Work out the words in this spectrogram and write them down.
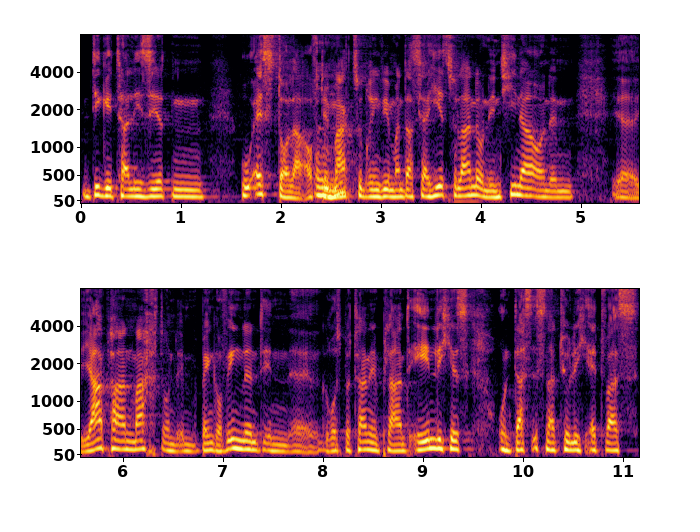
digitalisierten US-Dollar auf mhm. den Markt zu bringen, wie man das ja hierzulande und in China und in äh, Japan macht und im Bank of England in äh, Großbritannien plant ähnliches. Und das ist natürlich etwas,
